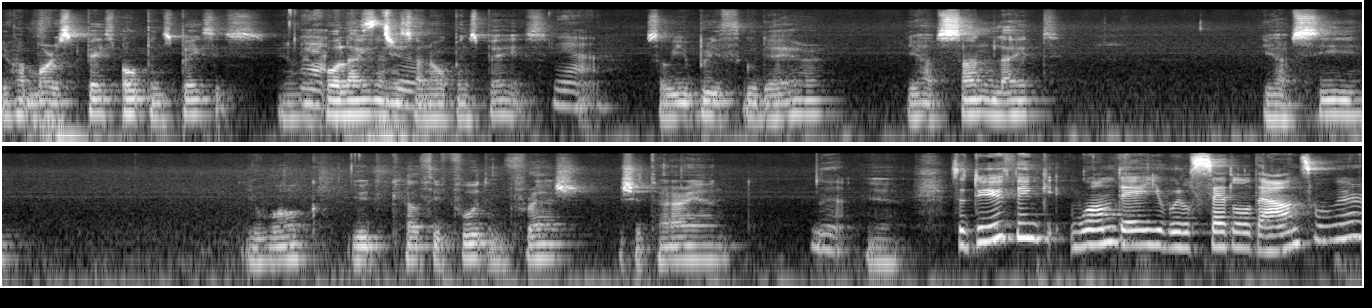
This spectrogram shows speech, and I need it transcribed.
you have more space, open spaces. You know, the Yeah, whole island is an open space. yeah So you breathe good air, you have sunlight, you have sea, you walk, you eat healthy food and fresh, vegetarian. yeah Yeah. So, do you think one day you will settle down somewhere?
